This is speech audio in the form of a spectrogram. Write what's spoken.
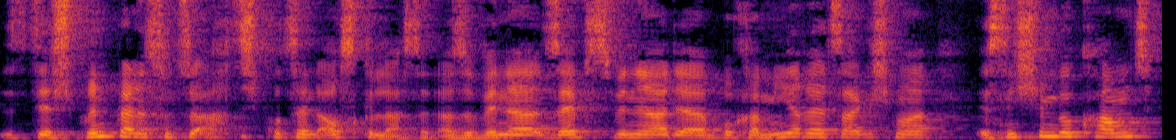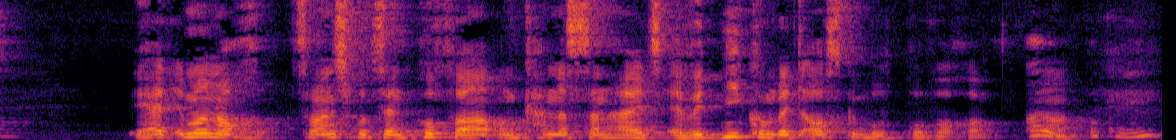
der Sprintplan ist nur zu 80 Prozent ausgelastet. Also wenn er, selbst wenn er der Programmierer jetzt, sage ich mal, es nicht hinbekommt, er hat immer noch 20 Prozent Puffer und kann das dann halt, er wird nie komplett ausgebucht pro Woche. Oh, ja. okay.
